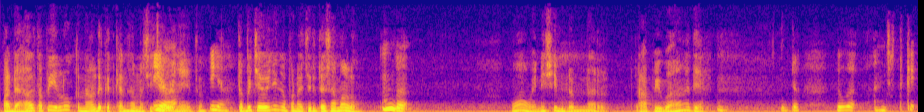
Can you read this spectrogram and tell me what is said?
padahal tapi lo kenal deket kan sama si Iya. ceweknya itu? iya. Tapi ceweknya nggak pernah cerita sama lo? Enggak. Wow ini sih bener-bener rapi banget ya. Udah gue anjir kayak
